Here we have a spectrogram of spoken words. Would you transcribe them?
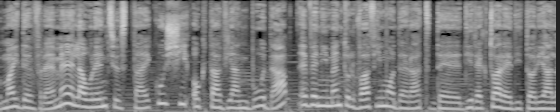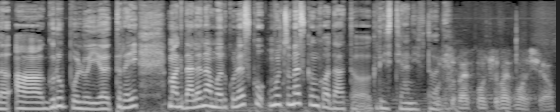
mai devreme, Laurențiu Staicu și Octavian Buda. Evenimentul va fi moderat de directoarea editorială a grupului 3, Magdalena Mărculescu. Mulțumesc încă o dată, Cristian Iftode. Mulțumesc, mulțumesc mult și eu.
